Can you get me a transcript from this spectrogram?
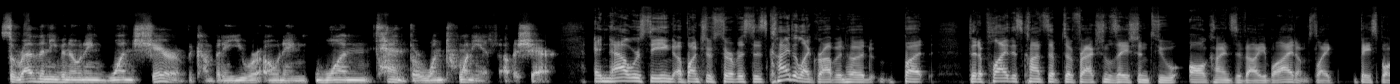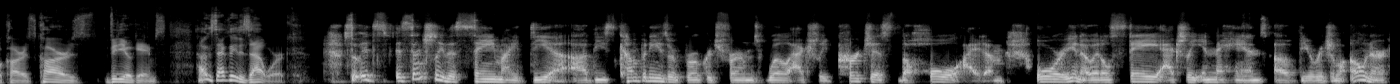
So rather than even owning one share of the company, you were owning one tenth or one twentieth of a share. And now we're seeing a bunch of services kind of like Robinhood, but that apply this concept of fractionalization to all kinds of valuable items like baseball cards, cars, video games. How exactly does that work? So it's essentially the same idea. Uh, these companies or brokerage firms will actually purchase the whole item, or you know, it'll stay actually in the hands of the original owner,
